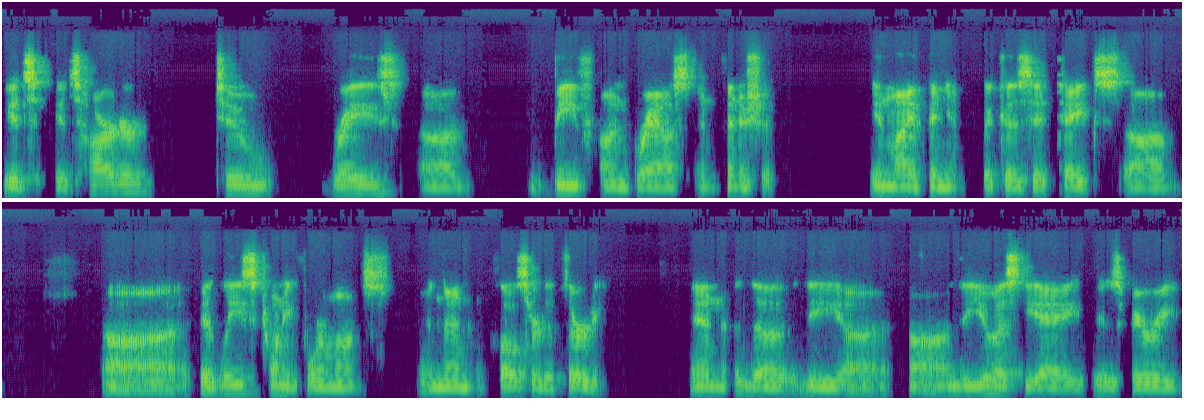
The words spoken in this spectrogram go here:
it's, it's harder to raise, um, beef on grass and finish it, in my opinion, because it takes, um, uh, at least 24 months and then closer to 30. And the, the, uh, uh, the USDA is very,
